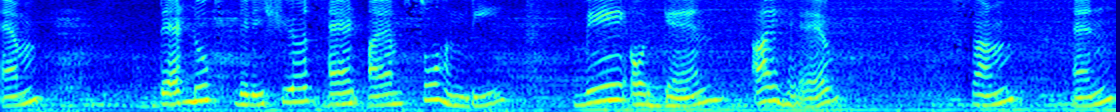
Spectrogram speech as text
M. That looks delicious and I am so hungry. May or can I have some? N.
